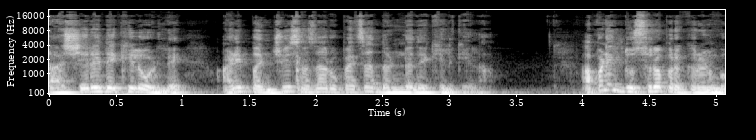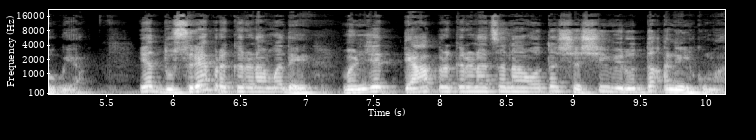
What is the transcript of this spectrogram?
ताशेरे देखील ओढले आणि पंचवीस हजार रुपयाचा दंड देखील केला. आपण एक दुसरं प्रकरण बघूया. या दुसऱ्या प्रकरणामध्ये म्हणजे त्या प्रकरणाचं नाव होतं शशी विरुद्ध अनिल कुमार.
